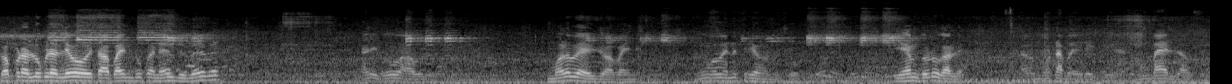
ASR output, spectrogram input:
કપડાં લુગડા લેવા હોય તો આ ભાઈની દુકાન આવી જાય બરાબર? ખાલી જોવા આવું મળવે આવી જાવ આ ભાઈને. હું હવે નથી રહેવાનું છું. એમ થોડું કાલે હવે મોટા ભાઈ રહી ગયા હું બહાર જાઉં છું.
